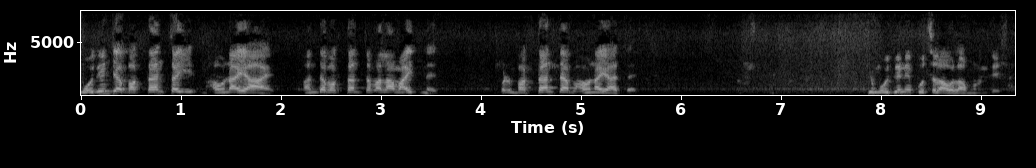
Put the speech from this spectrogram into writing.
मोदींच्या भक्तांच्या भावना या आहेत. अंधभक्तांचं मला माहीत नाहीत पण भक्तांच्या भावना याच आहेत. की मोदींनी पुच लावला म्हणून देशाचा.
